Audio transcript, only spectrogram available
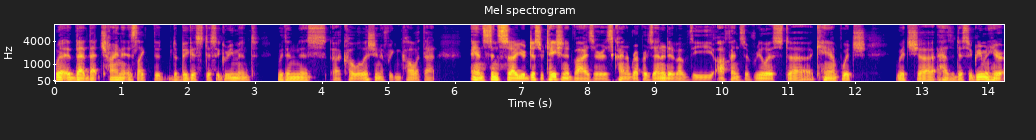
well, that that China is like the the biggest disagreement within this uh, coalition, if we can call it that. And since uh, your dissertation advisor is kind of representative of the offensive realist uh, camp, which which uh, has a disagreement here,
